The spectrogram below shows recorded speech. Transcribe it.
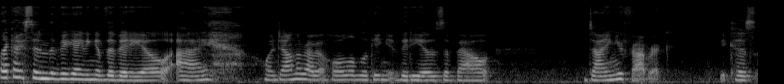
like I said in the beginning of the video, I went down the rabbit hole of looking at videos about dyeing your fabric because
